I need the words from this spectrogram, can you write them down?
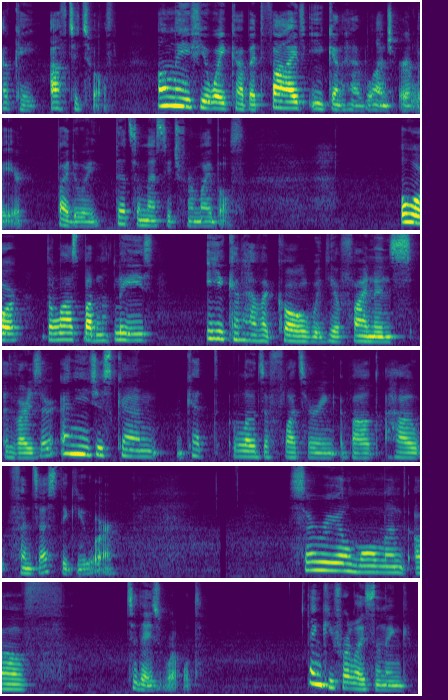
okay, after 12. Only if you wake up at 5, you can have lunch earlier. By the way, that's a message from my boss. Or, the last but not least, you can have a call with your finance advisor and you just can get loads of flattering about how fantastic you are. Surreal moment of today's world. Thank you for listening.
